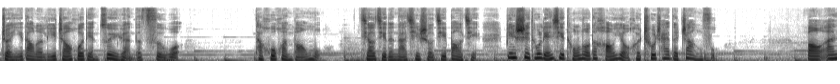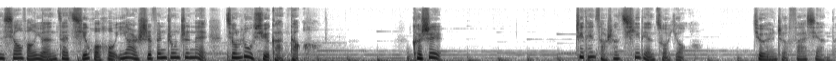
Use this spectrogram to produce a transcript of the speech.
转移到了离着火点最远的次卧，她呼唤保姆。焦急地拿起手机报警，并试图联系同楼的好友和出差的丈夫。保安、消防员在起火后一二十分钟之内就陆续赶到。可是，这天早上七点左右，救援者发现的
